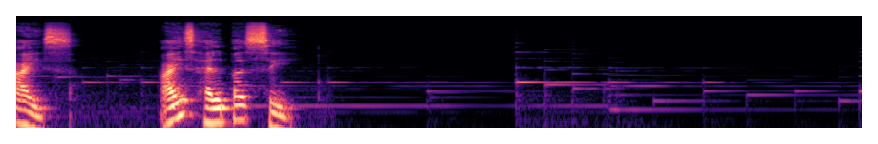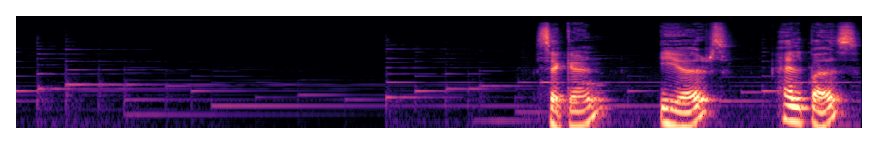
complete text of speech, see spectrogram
eyes. Eyes help us see. Second, ears help us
